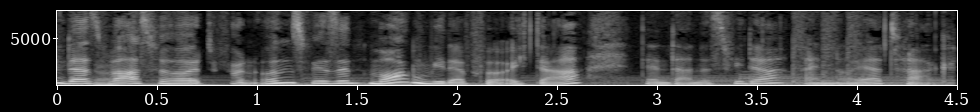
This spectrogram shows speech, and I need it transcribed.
Das war's für heute von uns. Wir sind morgen wieder für euch da, denn dann ist wieder ein neuer Tag.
